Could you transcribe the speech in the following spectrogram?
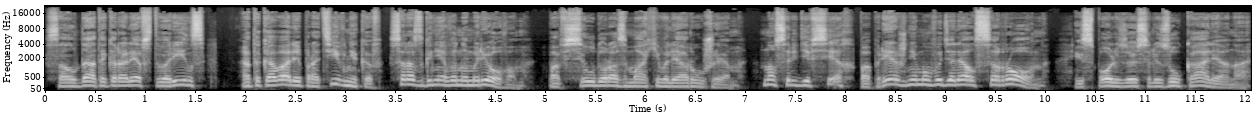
Солдаты королевства Ринс атаковали противников с разгневанным ревом, повсюду размахивали оружием. Но среди всех по-прежнему выделялся Рон — Используя слезу Калиана,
